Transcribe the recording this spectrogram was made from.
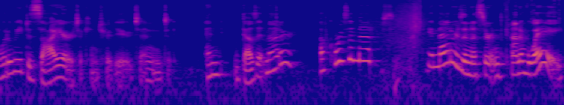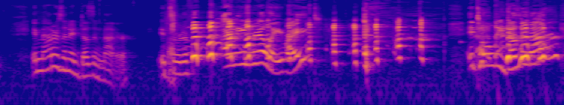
What do we desire to contribute? And and does it matter? Of course it matters. It matters in a certain kind of way. It matters and it doesn't matter. It's sort of I mean really, right? it totally doesn't matter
